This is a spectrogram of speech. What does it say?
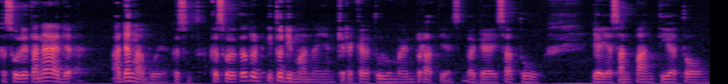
kesulitannya ada ada nggak Bu ya? Kes- Kesulitan itu, itu di mana yang kira-kira tuh lumayan berat ya sebagai satu yayasan panti atau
